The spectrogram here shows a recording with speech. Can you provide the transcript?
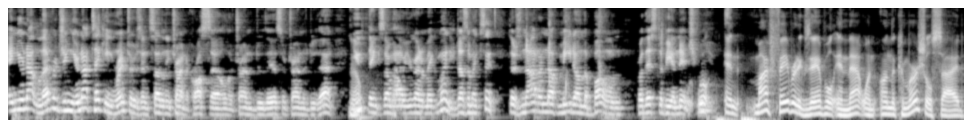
And you're not leveraging, you're not taking renters and suddenly trying to cross sell or trying to do this or trying to do that. You think somehow you're going to make money. It doesn't make sense. There's not enough meat on the bone for this to be a niche for you. And my favorite example in that one on the commercial side,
